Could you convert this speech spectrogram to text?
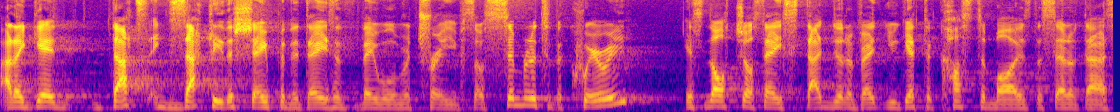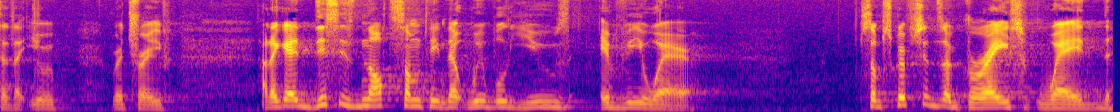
And again, that's exactly the shape of the data that they will retrieve. So similar to the query, it's not just a standard event. You get to customize the set of data that you retrieve. And again, this is not something that we will use everywhere. Subscriptions are great when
